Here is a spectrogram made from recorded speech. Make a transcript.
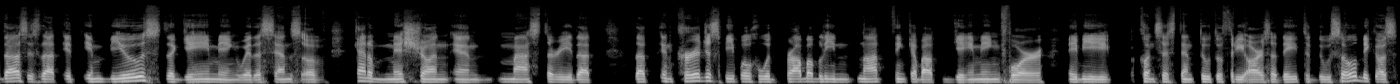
does is that it imbues the gaming with a sense of kind of mission and mastery that that encourages people who would probably not think about gaming for maybe consistent two to three hours a day to do so because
